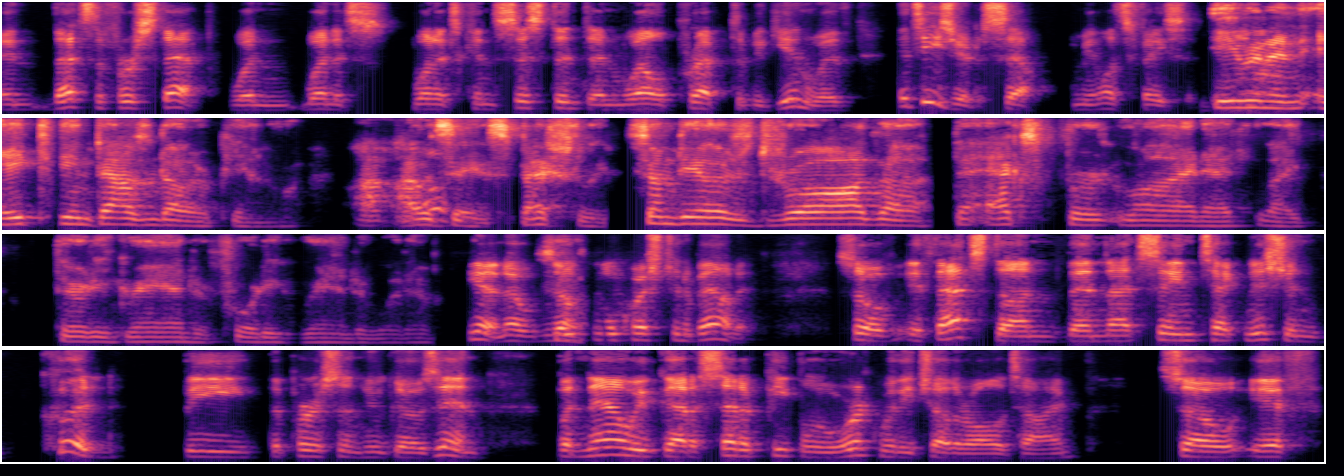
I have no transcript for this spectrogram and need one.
And that's the first step. When when it's when it's consistent and well prepped to begin with, it's easier to sell. I mean, let's face it. Even an eighteen thousand dollar piano, I, I would oh. say especially. Some dealers draw the the expert line at like thirty grand or forty grand or whatever. Yeah, no, so, no, no question about it. So if that's done, then that same technician could be the person who goes in. But now we've got a set of people who work with each other all the time. So if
